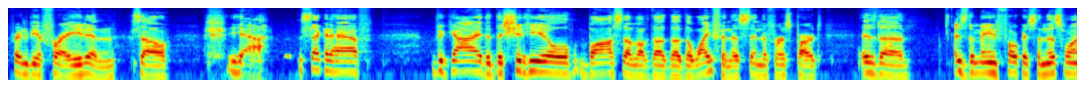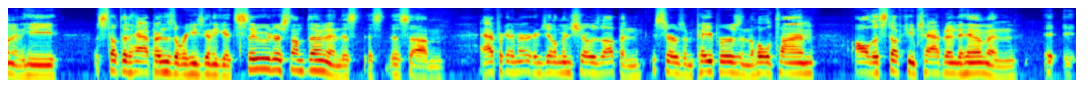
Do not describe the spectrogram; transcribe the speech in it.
for him to be afraid. And so yeah. The second half the guy that the shitheel boss of, of the, the, the wife in this in the first part is the is the main focus in this one. And he stuff that happens where he's going to get sued or something, and this this this um, African American gentleman shows up and serves him papers, and the whole time, all this stuff keeps happening to him, and it, it,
